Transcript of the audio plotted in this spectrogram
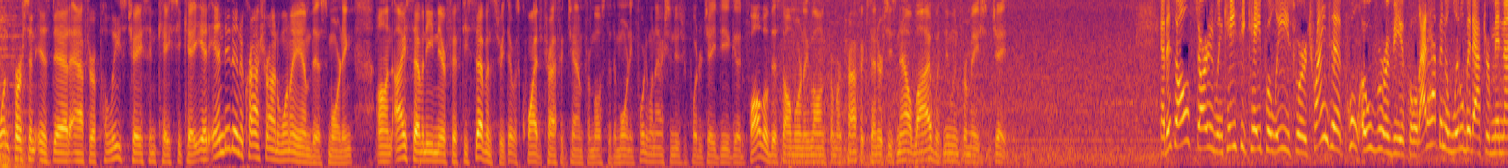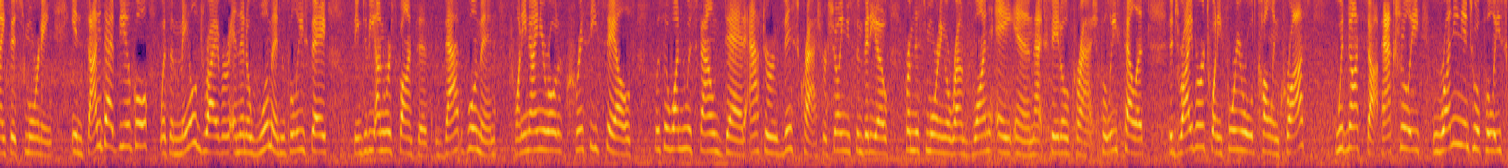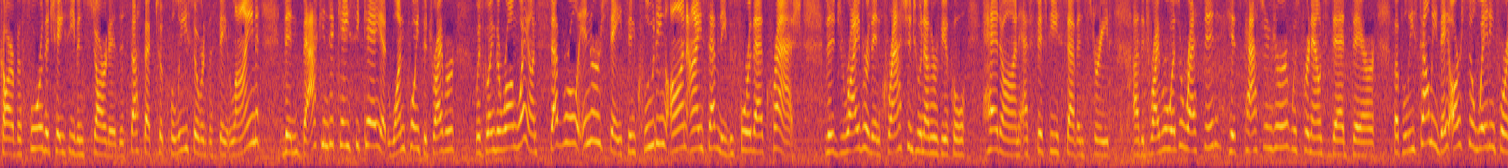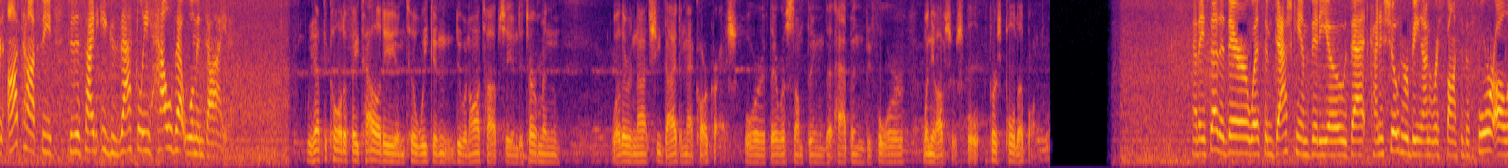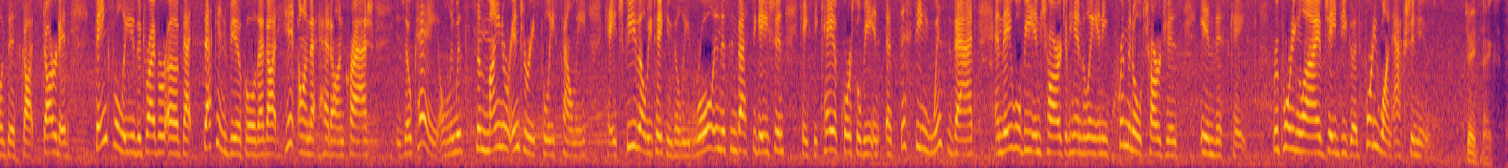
One person is dead after a police chase in KCK. It ended in a crash around 1 a.m. this morning on I-70 near 57th Street. There was quite a traffic jam for most of the morning. 41 Action News reporter Jade DeGood followed this all morning long from our traffic center. She's now live with new information. Jade. Now, this all started when KCK police were trying to pull over a vehicle. That happened a little bit after midnight this morning. Inside that vehicle was a male driver and then a woman who police say seemed to be unresponsive. That woman, 29 year old Chrissy Sales, was the one who was found dead after this crash. We're showing you some video from this morning around 1 a.m., that fatal crash. Police tell us the driver, 24 year old Colin Cross, would not stop, actually running into a police car before the chase even started. The suspect took police over to the state line, then back into KCK. At one point, the driver was going the wrong way on several interstates, including on I 70 before that crash. The driver then crashed into another vehicle head on at 57th Street. Uh, the driver was arrested. His passenger was pronounced dead there. But police tell me they are still waiting for an autopsy to decide exactly how that woman died. We have to call it a fatality until we can do an autopsy and determine whether or not she died in that car crash or if there was something that happened before when the officers full, first pulled up on her. Now, they said that there was some dash cam video that kind of showed her being unresponsive before all of this got started. Thankfully, the driver of that second vehicle that got hit on that head on crash is okay, only with some minor injuries, police tell me. KHP, they'll be taking the lead role in this investigation. KCK, of course, will be assisting with that, and they will be in charge of handling any criminal charges in this case. Reporting live, Jade. Good, 41 Action News. Jade, thanks.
